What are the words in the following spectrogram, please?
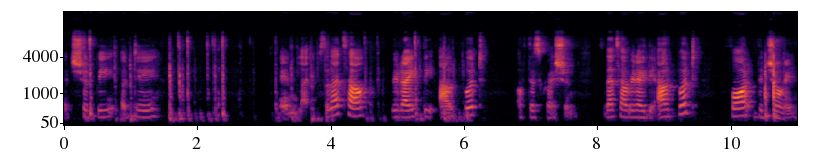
it should be a day in life. So that's how we write the output of this question. So that's how we write the output for the join.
